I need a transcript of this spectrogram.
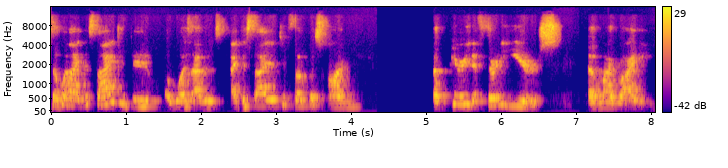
So what I decided to do was I was I decided to focus on a period of 30 years of my writing.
